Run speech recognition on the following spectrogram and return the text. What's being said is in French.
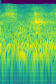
c'est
